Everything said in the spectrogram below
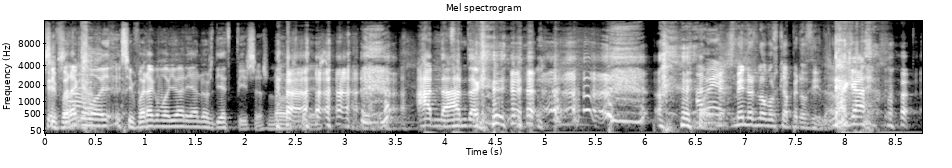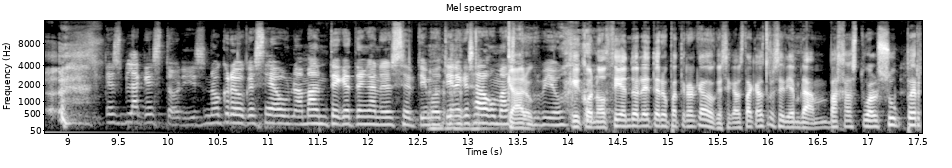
Si fuera, como, si fuera como yo, haría los 10 pisos, no los anda, anda. A ver, Menos lobos que. Claro. es Black Stories. No creo que sea un amante que tenga en el séptimo. Tiene que ser algo más Claro, turbio. que conociendo el heteropatriarcado que se gasta Castro sería en plan, bajas tú al súper.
